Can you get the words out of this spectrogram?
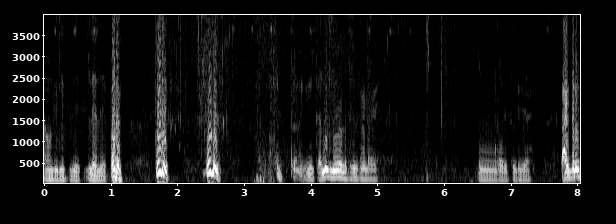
அவனுக்கு இழுக்குது. இல்லை இல்லை போடு. போடு. போடு. நீ கண்ணுக்கு நோய் எடுத்துருக்காண்டா ம் அப்படி கழட்டுக்க டாக்டர்.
